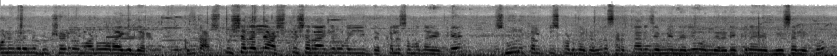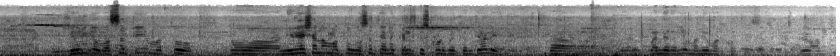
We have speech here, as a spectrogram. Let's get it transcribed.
ಓಣಿಗಳಲ್ಲಿ ಭಿಕ್ಷಾಟನೆ ಮಾಡುವವರಾಗಿದ್ದಾರೆ. ಅಂತ ಅಸ್ಪೃಶ್ಯರಲ್ಲೇ ಅಸ್ಪೃಶ್ಯರಾಗಿರುವ ಈ ದಕ್ಕಲ ಸಮುದಾಯಕ್ಕೆ ಸೂರು ಕಲ್ಪಿಸಿಕೊಡ್ಬೇಕಂದ್ರೆ ಸರ್ಕಾರಿ ಜಮೀನಿನಲ್ಲಿ ಒಂದು ಎರಡು ಎಕರೆ ಮೀಸಲಿಟ್ಟು ಇವರಿಗೆ ವಸತಿ ಮತ್ತು ನಿವೇಶನ ಮತ್ತು ವಸತಿಯನ್ನು ಕಲ್ಪಿಸಿಕೊಡ್ಬೇಕಂತೇಳಿ ಮನೆಯಲ್ಲಿ ಮನವಿ ಮಾಡ್ಕೊಳ್ತಾ ಇದ್ದಾರೆ.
